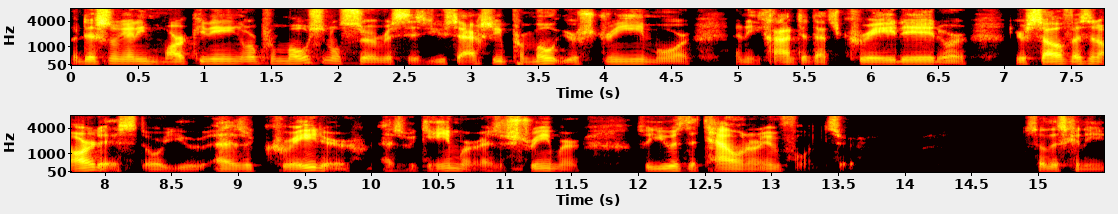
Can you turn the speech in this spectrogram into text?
Additionally, any marketing or promotional services used to actually promote your stream or any content that's created, or yourself as an artist, or you as a creator, as a gamer, as a streamer. So, you as the talent or influencer. So, this can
